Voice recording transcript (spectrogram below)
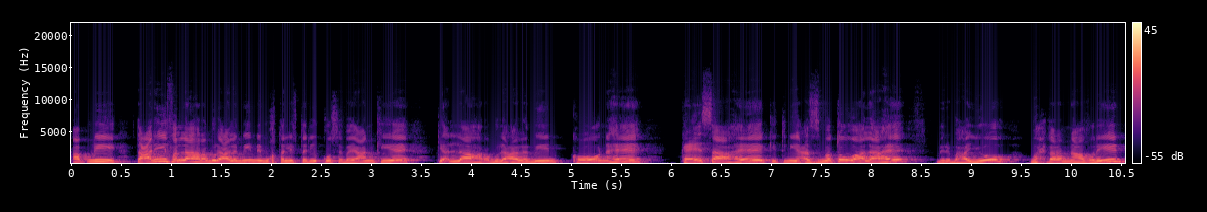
اپنی تعریف اللہ رب العالمین نے مختلف طریقوں سے بیان کی ہے کہ اللہ رب العالمین کون ہے، کیسا ہے، کتنی عظمتوں والا ہے۔ میرے بھائیوں محترم ناظرین،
